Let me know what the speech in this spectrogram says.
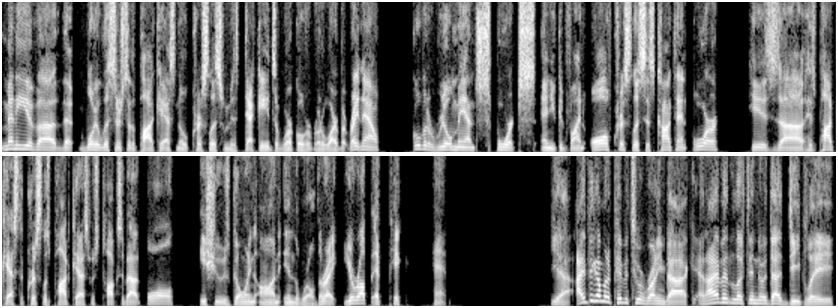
many of uh, the loyal listeners to the podcast know Chris Liss from his decades of work over at RotoWire. But right now, go over to Real Man Sports and you can find all of Chris Liss's content or his uh, his podcast, the Chris Liss Podcast, which talks about all issues going on in the world. All right, you're up at pick 10. Yeah, I think I'm going to pivot to a running back, and I haven't looked into it that deeply,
